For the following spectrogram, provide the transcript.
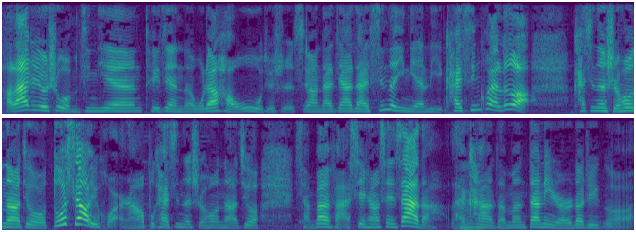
好啦，这就是我们今天推荐的无聊好物，就是希望大家在新的一年里开心快乐。开心的时候呢，就多笑一会儿；然后不开心的时候呢，就想办法线上线下的来看咱们单立人的这个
